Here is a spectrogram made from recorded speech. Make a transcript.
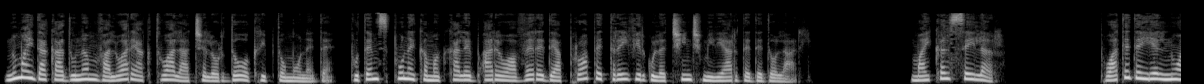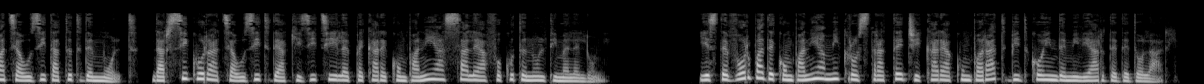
Numai dacă adunăm valoarea actuală a celor două criptomonede, putem spune că McCaleb are o avere de aproape 3,5 miliarde de dolari. Michael Saylor Poate de el nu ați auzit atât de mult, dar sigur ați auzit de achizițiile pe care compania sa le-a făcut în ultimele luni. Este vorba de compania MicroStrategy care a cumpărat Bitcoin de miliarde de dolari.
